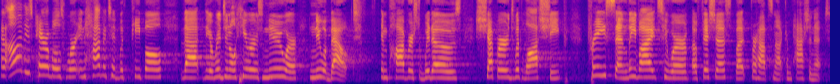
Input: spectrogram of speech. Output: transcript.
And all of these parables were inhabited with people that the original hearers knew or knew about impoverished widows, shepherds with lost sheep, priests and Levites who were officious but perhaps not compassionate.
